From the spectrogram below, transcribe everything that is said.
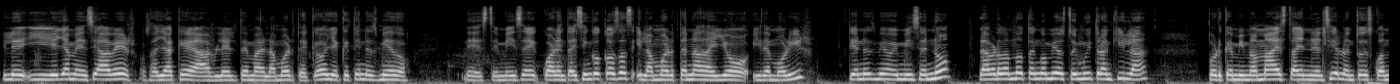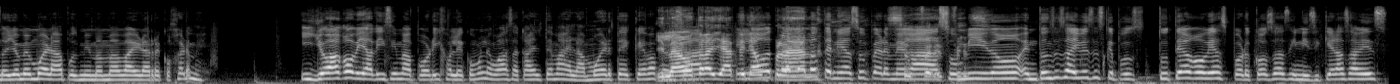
Y, le- y ella me decía, a ver, o sea, ya que hablé el tema de la muerte, que oye, ¿qué tienes miedo? Este, me dice 45 cosas y la muerte nada. Y yo, ¿y de morir? ¿Tienes miedo? Y me dice, no, la verdad no tengo miedo, estoy muy tranquila porque mi mamá está en el cielo. Entonces cuando yo me muera, pues mi mamá va a ir a recogerme. Y yo agobiadísima por, híjole, ¿cómo le voy a sacar el tema de la muerte? ¿Qué va a Y la otra ya Y tenía la un otra ya lo tenía súper mega asumido. Entonces hay veces que pues tú te agobias por cosas y ni siquiera sabes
